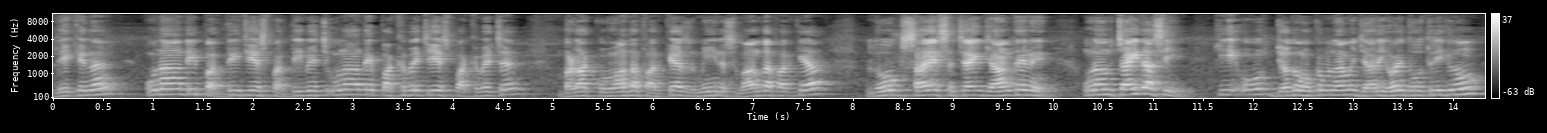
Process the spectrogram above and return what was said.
ਲੇਕਿਨ ਉਹਨਾਂ ਦੀ ਭਰਤੀ 'ਚ, ਇਸ ਭਰਤੀ ਵਿੱਚ, ਉਹਨਾਂ ਦੇ ਪੱਖ ਵਿੱਚ, ਇਸ ਪੱਖ ਵਿੱਚ ਬੜਾ ਕੋਹਾਂ ਦਾ ਫ਼ਰਕ ਹੈ ਜ਼ਮੀਨ ਅਸਮਾਨ ਦਾ ਫ਼ਰਕ ਆ। ਲੋਕ ਸਾਰੇ ਸੱਚਾਈ ਜਾਣਦੇ ਨੇ। ਉਹਨਾਂ ਨੂੰ ਚਾਹੀਦਾ ਸੀ ਕਿ ਉਹ ਜਦੋਂ ਹੁਕਮਨਾਮੇ ਜਾਰੀ ਹੋਏ 2 ਤਰੀਕ ਨੂੰ,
